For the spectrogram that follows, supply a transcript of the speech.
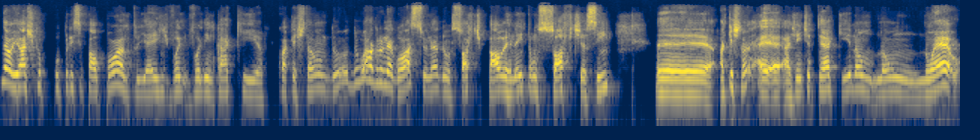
Não, eu acho que o, o principal ponto, e aí vou, vou linkar aqui com a questão do, do agronegócio, né? Do soft power, nem tão soft assim, é, a questão é, é, a gente até aqui não, não, não é o,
